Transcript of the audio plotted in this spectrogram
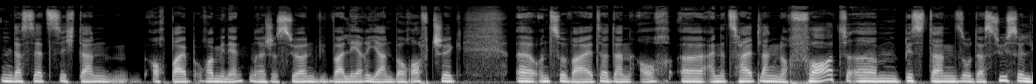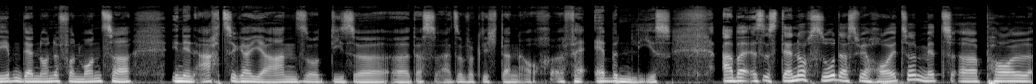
Das setzt sich dann auch bei prominenten Regisseuren wie Valerian Borowczyk äh, und so weiter dann auch äh, eine Zeit lang noch fort, ähm, bis dann so das süße Leben der Nonne von Monza in den 80er Jahren so diese, äh, das also wirklich dann auch äh, verebben ließ. Aber es ist dennoch so, dass wir heute mit äh, Paul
